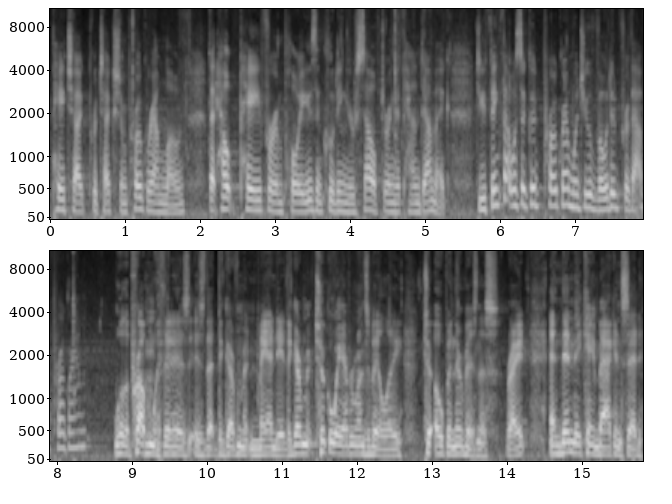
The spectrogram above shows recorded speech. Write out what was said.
Paycheck Protection Program loan, that helped pay for employees, including yourself, during the pandemic. Do you think that was a good program? Would you have voted for that program? Well, the problem with it is, is that the government mandated, the government took away everyone's ability to open their business, right? And then they came back and said,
